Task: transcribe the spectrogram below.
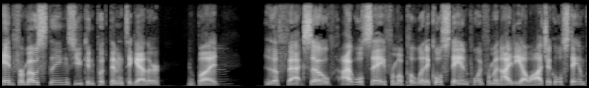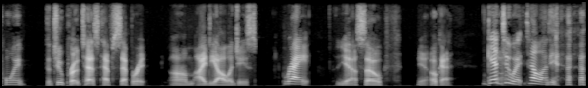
and for most things you can put them together but the fact so i will say from a political standpoint from an ideological standpoint the two protests have separate um, ideologies Right. yeah so yeah okay Get to it. Tell us. yeah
